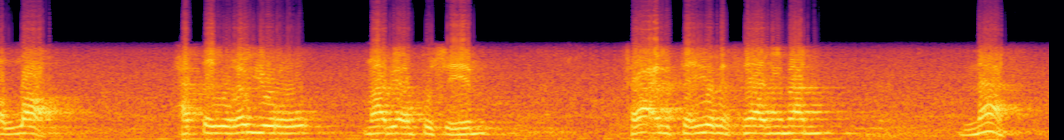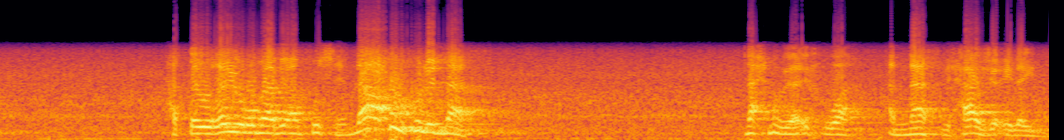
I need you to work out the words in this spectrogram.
الله. حتى يغيروا ما بأنفسهم. فاعل التغيير الثاني من؟ الناس. حتى يغيروا ما بأنفسهم. لا أقول كل الناس. نحن يا إخوة الناس بحاجة إلينا.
